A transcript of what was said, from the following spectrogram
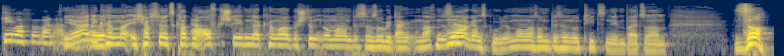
Thema für wann anders. Ja, die also, können wir, ich habe es mir jetzt gerade ja. mal aufgeschrieben, da können wir bestimmt noch mal ein bisschen so Gedanken machen. Das ist ja. immer ganz gut, immer mal so ein bisschen Notizen nebenbei zu haben. So,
